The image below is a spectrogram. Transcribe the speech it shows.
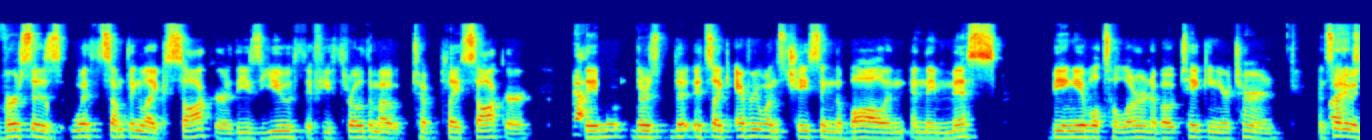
versus with something like soccer these youth if you throw them out to play soccer yeah. they there's it's like everyone's chasing the ball and and they miss being able to learn about taking your turn and so right. anyway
